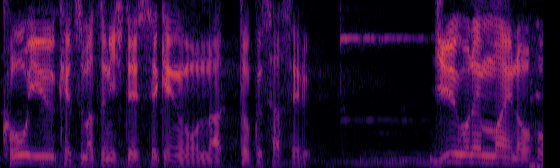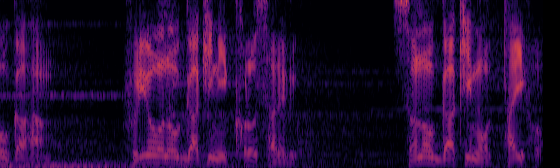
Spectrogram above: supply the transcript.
こういう結末にして世間を納得させる。15年前の放火犯不良のガキに殺される。そのガキも逮捕。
